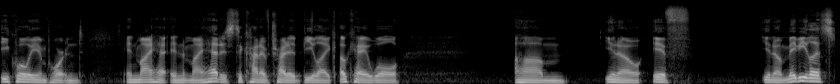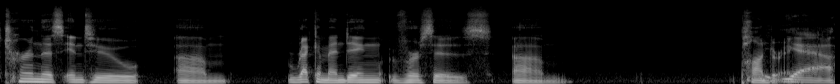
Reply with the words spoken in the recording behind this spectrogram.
equally important in my head in my head is to kind of try to be like, okay, well, um, you know, if you know, maybe let's turn this into um, recommending versus um, pondering yeah.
